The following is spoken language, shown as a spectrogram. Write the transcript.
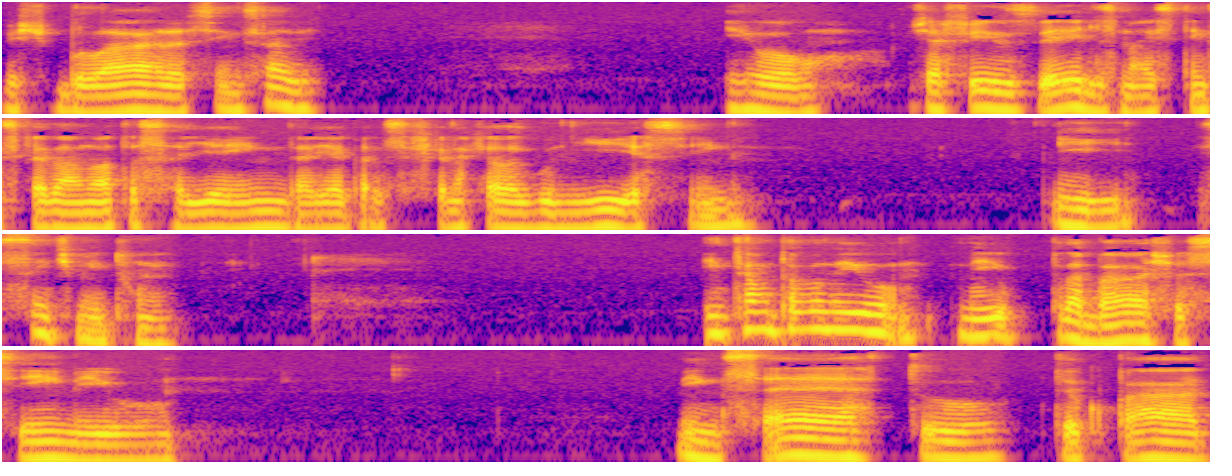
vestibular, assim, sabe? Eu já fiz eles, mas tem que esperar a nota sair ainda, e agora você fica naquela agonia, assim. E sentimento ruim. Então eu tava meio, meio pra baixo, assim, meio, meio incerto, preocupado.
